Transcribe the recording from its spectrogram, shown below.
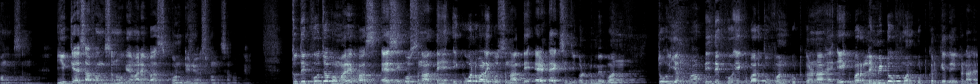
function ये कैसा फ़ंक्शन हो गया हमारे पास? कॉन्टिन्यूस फ़ंक्शन हो गया। तो देखो, जब हमारे पास ऐसे क्वेश्चन आते हैं इक्वल वाले क्वेश्चन आते हैं at x is equal to में वन तो यहाँ पे देखो, एक बार तो वन पुट करना है, एक बार लिमिट ऑफ़ वन पुट करके देखना है।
